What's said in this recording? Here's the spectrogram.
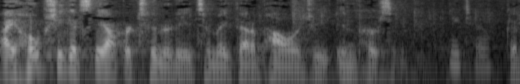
I hope she gets the opportunity to make that apology in person. Me too. Good.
